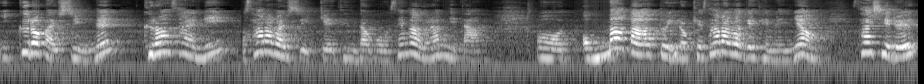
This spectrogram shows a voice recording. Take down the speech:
이끌어갈 수 있는 그런 삶이 살아갈 수 있게 된다고 생각을 합니다. 어, 엄마가 또 이렇게 살아가게 되면요. 사실은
